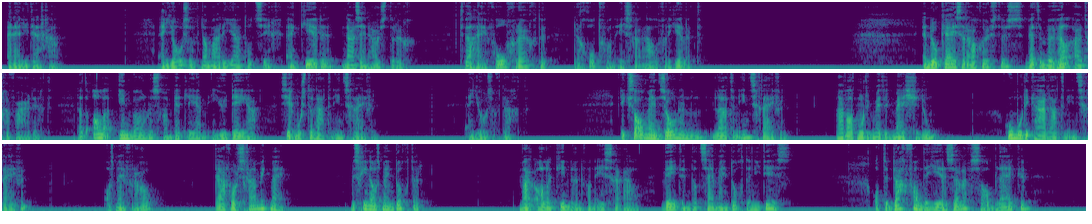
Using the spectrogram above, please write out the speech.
En hij liet hen gaan. En Jozef nam Maria tot zich en keerde naar zijn huis terug, terwijl hij vol vreugde de God van Israël verheerlijkte. En door keizer Augustus werd een bevel uitgevaardigd dat alle inwoners van Bethlehem in Judea zich moesten laten inschrijven. En Jozef dacht, ik zal mijn zonen laten inschrijven, maar wat moet ik met dit meisje doen? Hoe moet ik haar laten inschrijven? Als mijn vrouw? Daarvoor schaam ik mij. Misschien als mijn dochter. Maar alle kinderen van Israël weten dat zij mijn dochter niet is. Op de dag van de Heer zelf zal blijken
